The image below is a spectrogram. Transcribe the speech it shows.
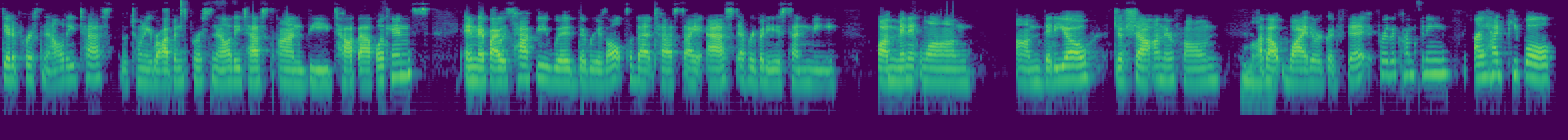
did a personality test, the Tony Robbins personality test on the top applicants. And if I was happy with the results of that test, I asked everybody to send me a minute long um, video just shot on their phone about why they're a good fit for the company. I had people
